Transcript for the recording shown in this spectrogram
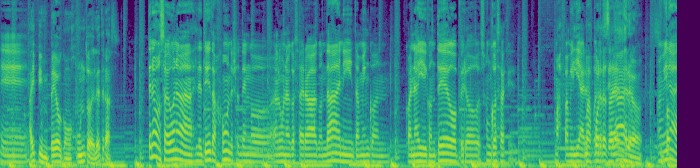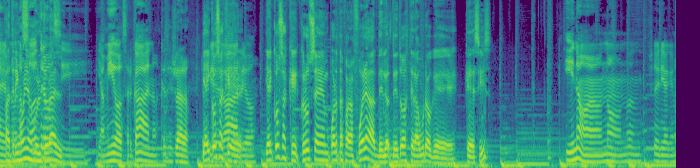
Eh, ¿Hay pimpeo conjunto de letras? Tenemos algunas letritas juntas, yo tengo alguna cosa grabada con Dani, también con, con Aya y con Tego, pero son cosas que más familiares. Más puertas adentro. decirlo. Pa- patrimonio cultural. Y, y amigos cercanos, qué sé yo. Claro. Y hay cosas que. Y hay cosas que crucen puertas para afuera de, lo- de todo este laburo que, que decís. Y no, no, no, yo diría que no.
